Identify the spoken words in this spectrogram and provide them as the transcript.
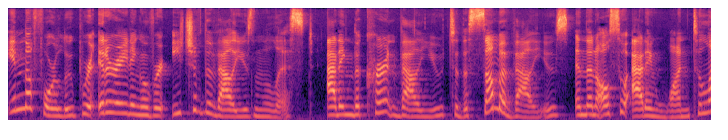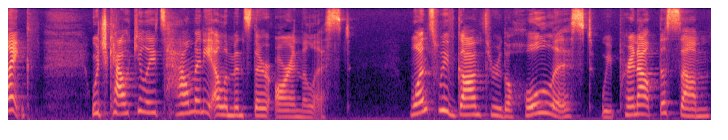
In the for loop, we're iterating over each of the values in the list, adding the current value to the sum of values, and then also adding 1 to length, which calculates how many elements there are in the list. Once we've gone through the whole list, we print out the sum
